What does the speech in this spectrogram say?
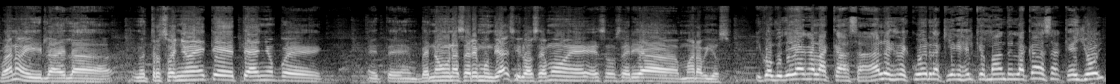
bueno, y la, la, nuestro sueño es que este año, pues, este, vernos una serie mundial. Si lo hacemos, eso sería maravilloso. Y cuando llegan a la casa, ¿Alex recuerda quién es el que manda en la casa? ¿Que es Joy?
